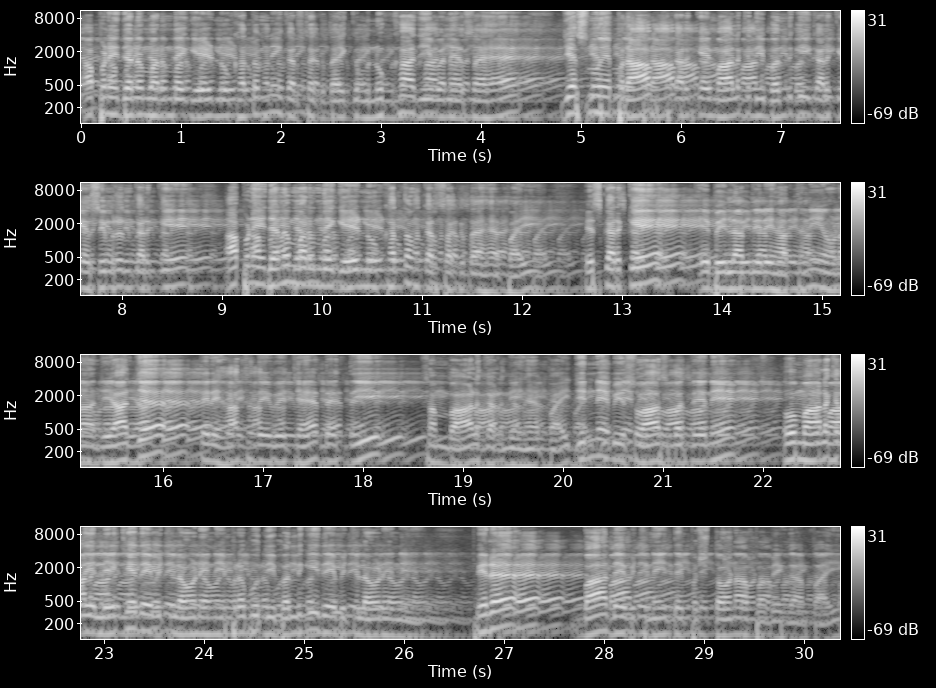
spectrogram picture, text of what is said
ਆਪਣੇ ਜਨਮ ਮਰਨ ਦੇ ਗੇੜ ਨੂੰ ਖਤਮ ਨਹੀਂ ਕਰ ਸਕਦਾ ਇੱਕ ਮਨੁੱਖਾ ਜੀਵਨ ਐਸਾ ਹੈ ਜਿਸ ਨੂੰ ਇਹ ਪ੍ਰਾਪਤ ਕਰਕੇ ਮਾਲਕ ਦੀ ਬੰਦਗੀ ਕਰਕੇ ਸਿਮਰਨ ਕਰਕੇ ਆਪਣੇ ਜਨਮ ਮਰਨ ਦੇ ਗੇੜ ਨੂੰ ਖਤਮ ਕਰ ਸਕਦਾ ਹੈ ਭਾਈ। ਇਸ ਕਰਕੇ ਇਹ ਬੇਲਾ ਤੇਰੇ ਹੱਥ ਨਹੀਂ ਆਉਣਾ ਜੇ ਅੱਜ। ਤੇਰੇ ਹੱਥ ਦੇ ਵਿੱਚ ਹੈ ਤੇ ਦੀ ਸੰਭਾਲ ਕਰਨੀ ਹੈ ਭਾਈ। ਜਿੰਨੇ ਵੀ ਸਵਾਸ ਬਤੇ ਨੇ, ਉਹ ਮਾਲਕ ਦੇ ਲੇਖੇ ਦੇ ਵਿੱਚ ਲਾਉਣੇ ਨੇ, ਪ੍ਰਭੂ ਦੀ ਬੰਦਗੀ ਦੇ ਵਿੱਚ ਲਾਉਣੇ ਨੇ। ਫਿਰ ਬਾਅਦ ਦੇ ਵਿੱਚ ਨਹੀਂ ਤੇ ਪਛਤਾਉਣਾ ਪਵੇਗਾ ਭਾਈ।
